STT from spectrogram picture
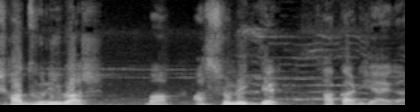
সাধু নিবাস বা আশ্রমিকদের থাকার জায়গা।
